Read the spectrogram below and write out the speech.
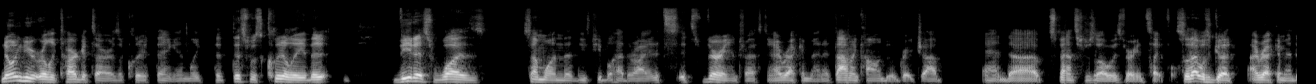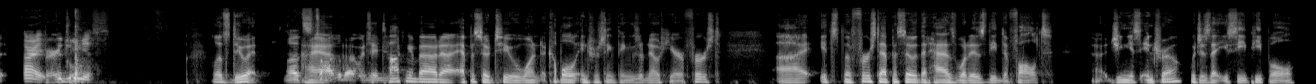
knowing who your early targets are is a clear thing, and like that this was clearly the Vytas was someone that these people had their eye. on. It's it's very interesting. I recommend it. Dom and Colin do a great job, and uh, Spencer's always very insightful. So that was good. I recommend it. All right, very the cool. genius. Let's do it. Let's I, talk about. talking about uh, episode two. One, a couple interesting things of note here. First, uh, it's the first episode that has what is the default uh, Genius intro, which is that you see people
